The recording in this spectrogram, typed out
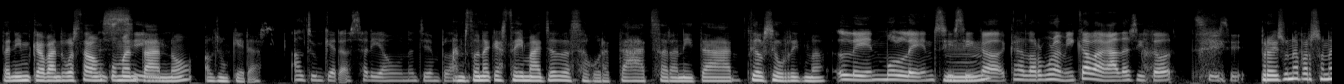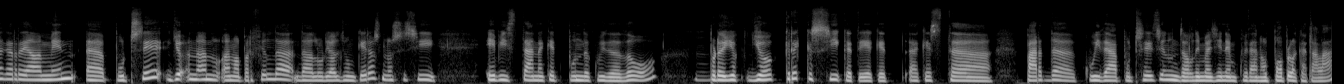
tenim que abans ho estàvem Sí. comentant, no? El Junqueras. El Junqueras seria un exemple. Ens dona aquesta imatge de seguretat, serenitat, té el seu ritme. Lent, molt lent, sí, sí, Mm. que, que dorm una mica a vegades i tot. Sí, sí. Però és una persona que realment, eh, potser, jo en en el perfil de, de l'Oriol Junqueras, no sé si he vist tant aquest punt de cuidador, Mm. però jo, jo crec que sí que té aquest, aquesta part de cuidar. Potser si ens l'imaginem cuidant el poble català,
